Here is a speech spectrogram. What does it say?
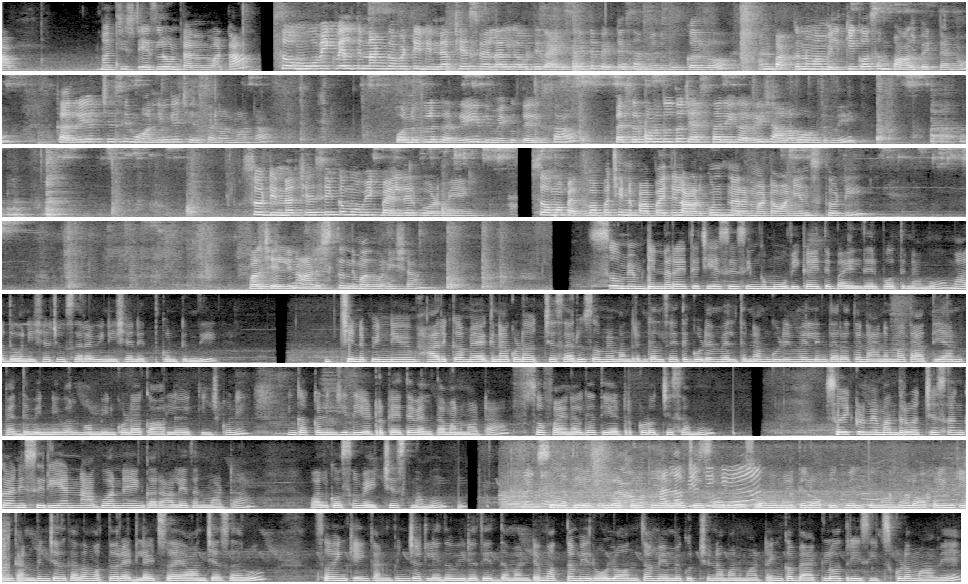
మంచి స్టేజ్లో ఉంటానన్నమాట. సో మూవీకి వెళ్తున్నాం కాబట్టి డిన్నర్ చేసి వెళ్ళాలి కాబట్టి రైస్ అయితే పెట్టేశాను నేను కుక్కర్లో. అండ్ పక్కన మా మిల్కీ కోసం పాలు పెట్టాను. కర్రీ వచ్చేసి మార్నింగే చేశాను అనమాట పొనుగుల కర్రీ ఇది మీకు తెలుసా? పెసర పొనుగులతో చేస్తారు ఈ కర్రీ చాలా బాగుంటుంది. సో డిన్నర్ చేసి ఇంకా మూవీకి బయలుదేరిపోవడమే. సో మా పెద్ద పాప చిన్న పాప అయితే ఇలా ఆడుకుంటున్నారనమాట ఆనియన్స్ తోటి. వాళ్ళ చెల్లిని ఆడిస్తుంది మా ధోనిష సో మేము డిన్నర్ అయితే చేసేసి ఇంకా మూవీకి అయితే బయలుదేరిపోతున్నాము. మా ధోనిష చూసారా? వినీషాని ఎత్తుకుంటుంది. చిన్న పిన్ని హారిక మేఘన కూడా వచ్చేసారు. సో మేము అందరం కలిసి అయితే గుడెం వెళ్తున్నాం. గుడెం వెళ్ళిన తర్వాత నానమ్మ తాతయ్య అండ్ పెద్ద విన్ని వాళ్ళ మమ్మీని కూడా కార్లో ఎక్కించుకొని ఇంకా అక్కడి నుంచి థియేటర్కి అయితే వెళ్తామన్నమాట. సో ఫైనల్గా థియేటర్కి కూడా వచ్చేసాము. సో ఇక్కడ మేము అందరం వచ్చేసాం కానీ సిరి అండ్ నాగు అన్నయ్య ఇంకా రాలేదన్నమాట. వాళ్ళ కోసం వెయిట్ చేస్తున్నాము. సో థియేటర్ లోపలికి ఎలా చేశారు. సో మేమైతే లోపలికి వెళ్తున్నాము. లోపల ఇంకేం కనిపించదు కదా మొత్తం రెడ్ లైట్స్ ఆన్ చేశారు. సో ఇంకేం కనిపించట్లేదు. వీడియో తీద్దామంటే మొత్తం ఈ రోలో అంతా మేమే కూర్చున్నాం అనమాట ఇంకా బ్యాక్లో త్రీ సీట్స్ కూడా మావే.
